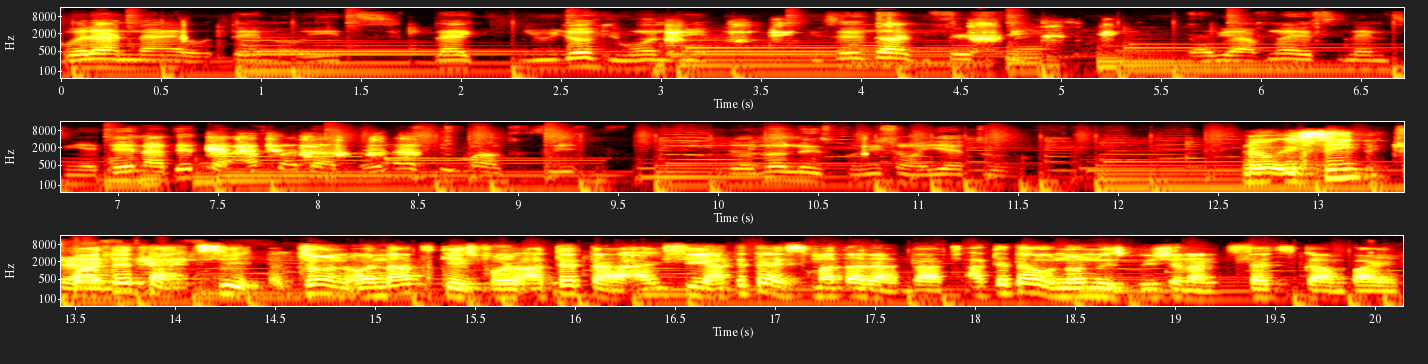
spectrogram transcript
whether nine or ten or eight. Like you just be wondering. He says that the first stage that we have not seen anything yet. Then at that after that, Bernard came out to say he does not know his position yet. To No, you see, for Arteta, see, John, on that case, for Arteta, I see Arteta is smarter than that. Arteta will not know his position and decide to go and buy him.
